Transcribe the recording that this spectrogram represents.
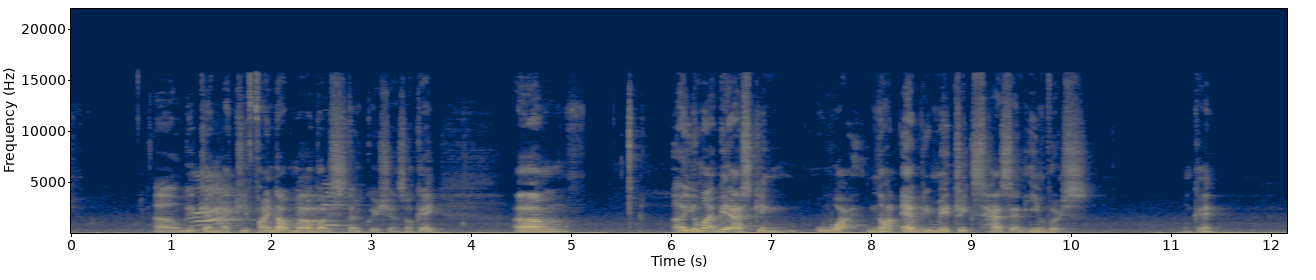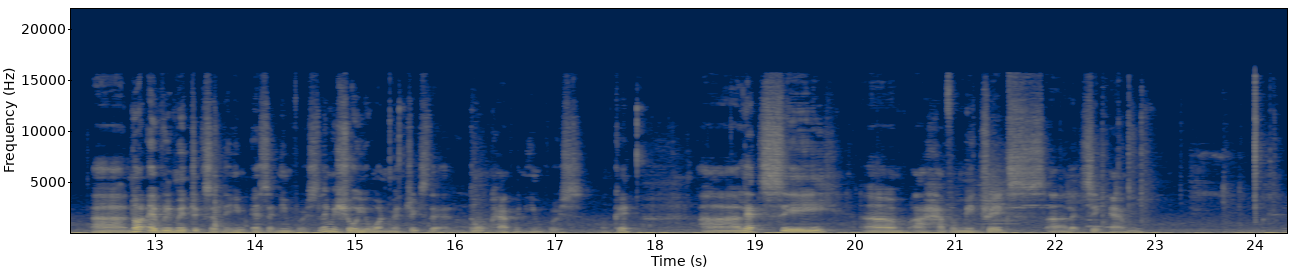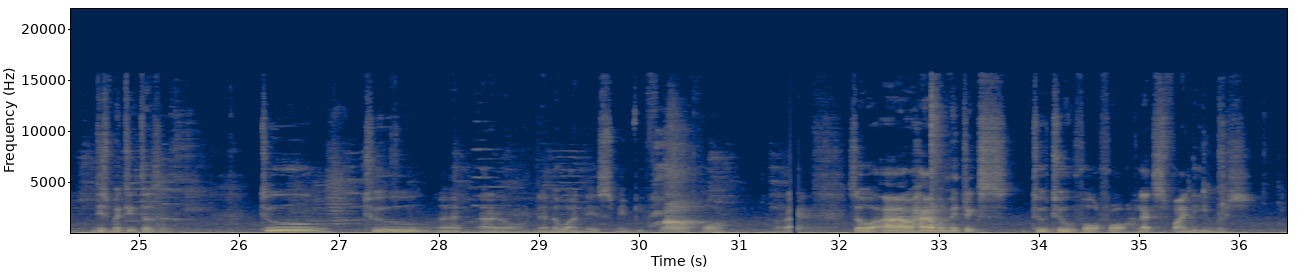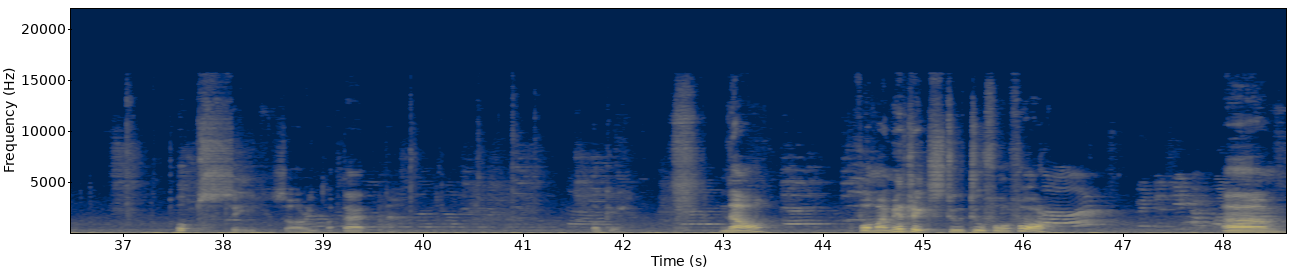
uh, we can actually find out more about the system equations okay? Um, uh, you might be asking what not every matrix has an inverse okay? Uh, not every matrix has, an inverse. Let me show you one matrix that don't have an inverse okay? Uh, let's say um, I have a matrix uh, let's say M. This matrix doesn't. Two two and I don't know then the one is maybe four four all right so I'll have a matrix two two four four. Let's find the inverse. Oops see sorry about that. Okay. Now for my matrix 2244 um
